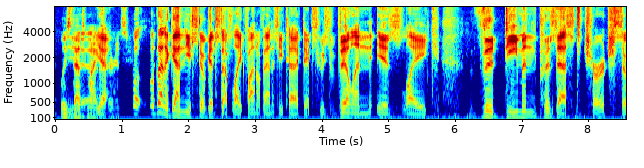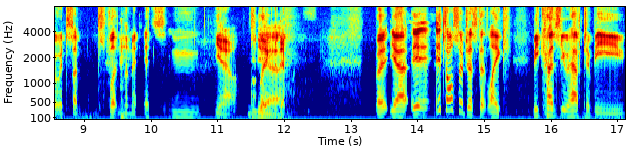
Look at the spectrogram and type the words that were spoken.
At least that's Yeah. my Yeah. experience. Well, well, then again, you still get stuff like Final Fantasy Tactics, whose villain is like the demon possessed church. So it's a split in the mi- it's mm, you know splitting Yeah. the difference. But yeah, it, it's also just that like because you have to be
